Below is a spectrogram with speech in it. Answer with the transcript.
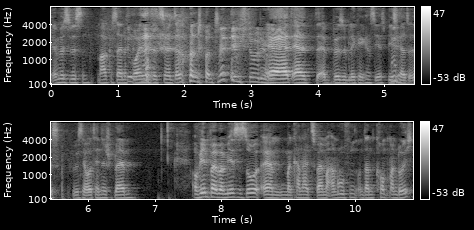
Ihr müsst wissen, Markus, seine Freundin sitzt im Hintergrund und Mit im Studio. er hat, er hat äh, böse Blicke kassiert, wie es halt so ist. Wir müssen ja authentisch bleiben. Auf jeden Fall, bei mir ist es so, ähm, man kann halt zweimal anrufen und dann kommt man durch.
